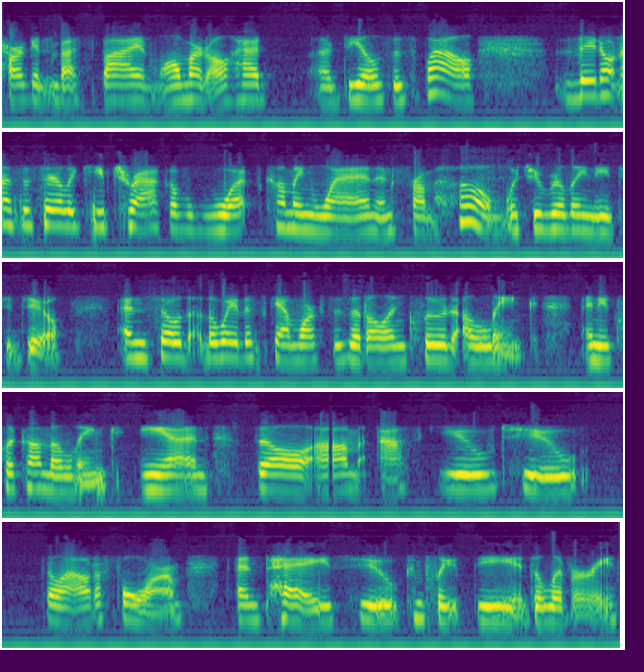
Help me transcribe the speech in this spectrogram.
Target and Best Buy and Walmart all had uh, deals as well they don't necessarily keep track of what's coming when and from whom, which you really need to do. And so the, the way the scam works is it'll include a link, and you click on the link, and they'll um, ask you to fill out a form and pay to complete the delivery.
